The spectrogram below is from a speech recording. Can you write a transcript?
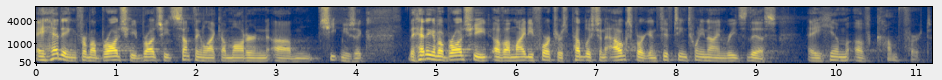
a heading from a broadsheet. Broadsheet, something like a modern um, sheet music. The heading of a broadsheet of a mighty fortress published in Augsburg in 1529 reads this A hymn of comfort.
